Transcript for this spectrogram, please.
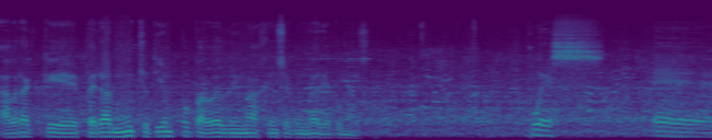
habrá que esperar mucho tiempo para ver una imagen secundaria como esa. Pues eh,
